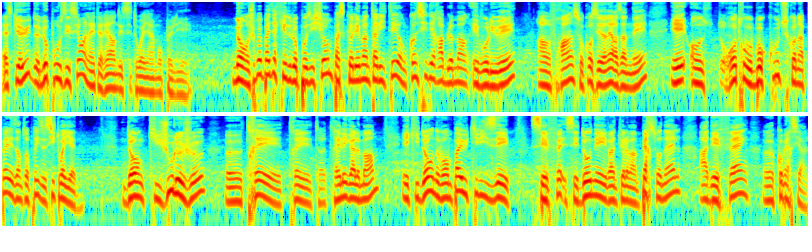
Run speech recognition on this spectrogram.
est-ce qu'il y a eu de l'opposition à l'intérieur des citoyens à Montpellier? Non, je ne peux pas dire qu'il y ait de l'opposition parce que les mentalités ont considérablement évolué en France au cours des dernières années et on retrouve beaucoup de ce qu'on appelle les entreprises citoyennes donc qui jouent le jeu euh, très, très, légalement et qui donc ne vont pas utiliser ces, données éventuellement personnelles à des fins euh, commerciales.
